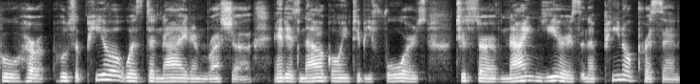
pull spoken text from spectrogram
who her whose appeal was denied in Russia and is now going to be forced to serve nine years in a penal prison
